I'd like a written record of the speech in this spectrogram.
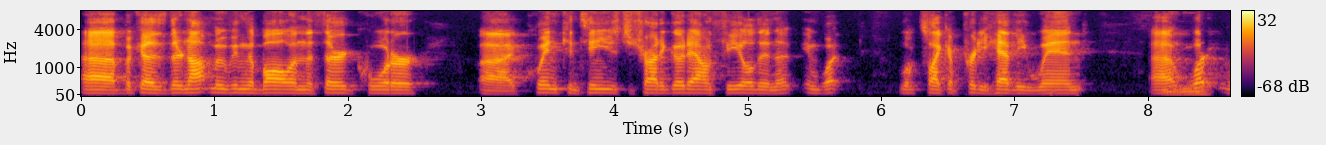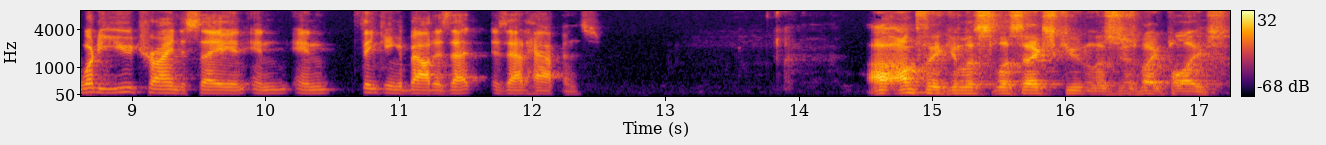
uh, because they're not moving the ball in the third quarter? Uh, Quinn continues to try to go downfield in, a, in what looks like a pretty heavy wind. Uh, mm-hmm. What what are you trying to say and, and and thinking about as that as that happens? I, am thinking let's let's execute and let's just make plays.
